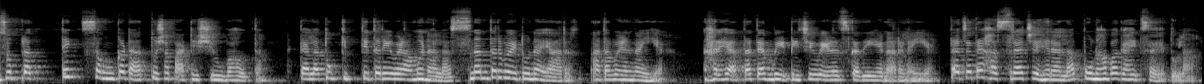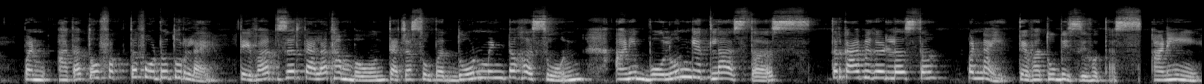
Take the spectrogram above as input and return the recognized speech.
जो प्रत्येक संकटात तुझ्या पाठीशी उभा होता. त्याला तू कितीतरी वेळा म्हणालास नंतर भेटू ना यार आता वेळ नाही आहे अरे आता त्या भेटीची वेळच कधी येणार नाहीये. त्याच्या त्या हसऱ्या चेहऱ्याला पुन्हा बघायचं आहे तुला. पण आता तो फक्त फोटो तुरलाय. तेव्हाच जर त्याला थांबवून त्याच्यासोबत दोन मिनिटं हसून आणि बोलून घेतला असतास तर काय बिघडलं असतं? पण नाही तेव्हा तू बिझी होतास. आणि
